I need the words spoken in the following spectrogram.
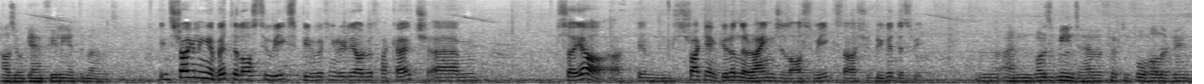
How's your game feeling at the moment? Been struggling a bit the last two weeks. Been working really hard with my coach. Um, so yeah, I've been striking it good on the range the last week, so I should be good this week. Mm, And what does it mean to have a 54 hole event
